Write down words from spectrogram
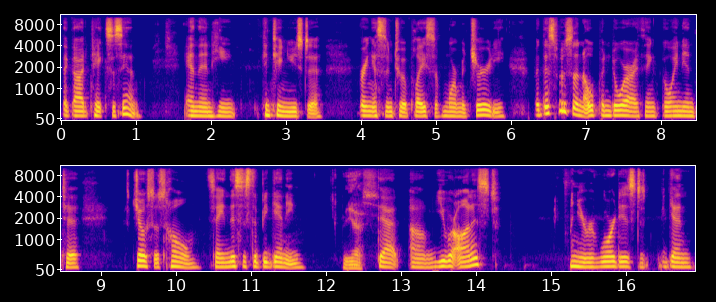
that God takes us in. And then He continues to bring us into a place of more maturity. But this was an open door, I think, going into Joseph's home, saying, This is the beginning, Yes. that um, you were honest, and your reward is to begin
